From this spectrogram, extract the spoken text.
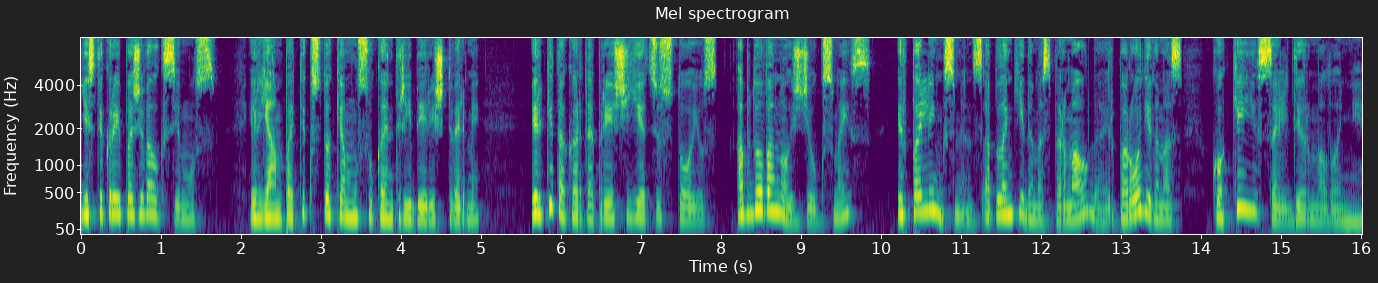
Jis tikrai pažvelgs į mus ir jam patiks tokia mūsų kantrybė ir ištvermi, ir kitą kartą prieš jį atsistojus apdovanos džiaugsmais ir palinksmins, aplankydamas per maldą ir parodydamas, kokia jis saldi ir maloni.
